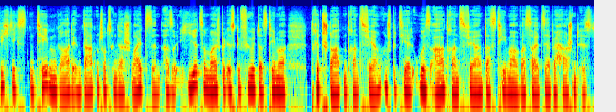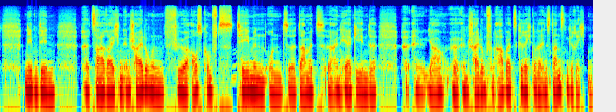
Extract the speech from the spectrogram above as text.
wichtigsten Themen gerade im Datenschutz in der Schweiz sind. Also hier zum Beispiel ist gefühlt das Thema Drittstaatentransfer und speziell USA-Transfer das Thema, was halt sehr beherrschend ist. Neben den äh, zahlreichen Entscheidungen für Auskunftsthemen und äh, damit äh, einhergehende äh, ja, äh, Entscheidungen von Arbeitsgerichten oder Instanzengerichten.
